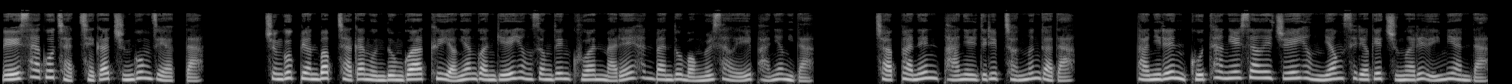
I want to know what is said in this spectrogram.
의 사고 자체가 중공제였다. 중국 변법 자강 운동과 그 영향관계에 형성된 구한 말의 한반도 먹물 사회의 반영이다. 좌파는 반일 드립 전문가다. 반일은 곧 항일 사회주의 혁명 세력의 중화를 의미한다.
